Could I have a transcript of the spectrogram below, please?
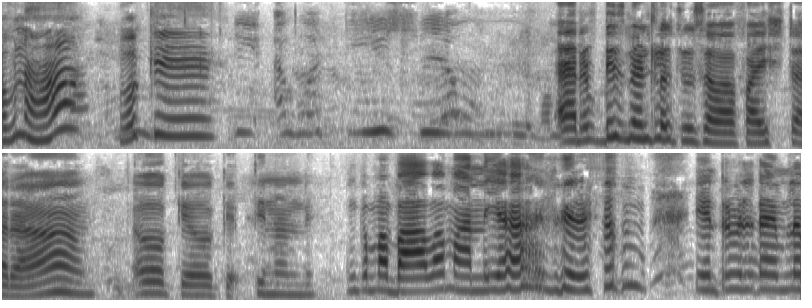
అవునా? ఓకే. అడ్వర్టైజ్మెంట్లో చూసావా? ఫైవ్ స్టారా ఓకే ఓకే. తినండి. ఇంకా మా బావ మా అన్నయ్య ఇంటర్వ్యూ టైంలో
